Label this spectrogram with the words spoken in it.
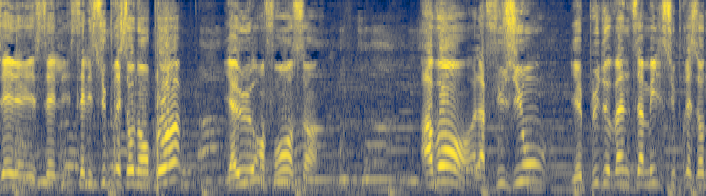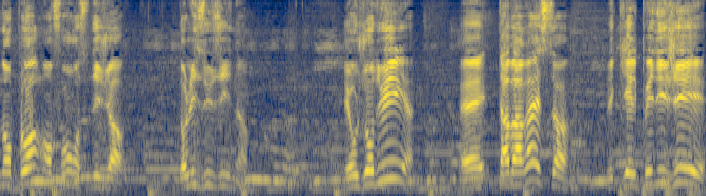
les, les- suppressions d'emplois. Il y a eu en France, avant la fusion, il y a eu plus de 25 000 suppressions d'emplois en France déjà, dans les usines. Et aujourd'hui, eh, Tavares, qui est le PDG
